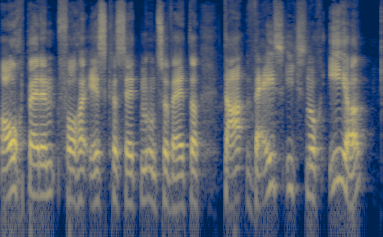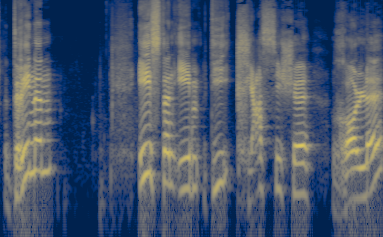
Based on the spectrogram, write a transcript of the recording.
auch bei den VHS-Kassetten und so weiter. Da weiß ich es noch eher. Drinnen ist dann eben die klassische Rolle,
